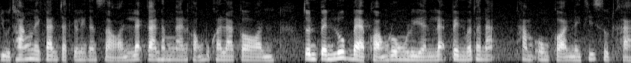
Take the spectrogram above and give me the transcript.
อยู่ทั้งในการจัดการเรียนการสอน และการทำงานของบุคลากร จนเป็นรูปแบบของโรงเรียน และเป็นวัฒนธรรมองค์กรในที่สุดค่ะ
